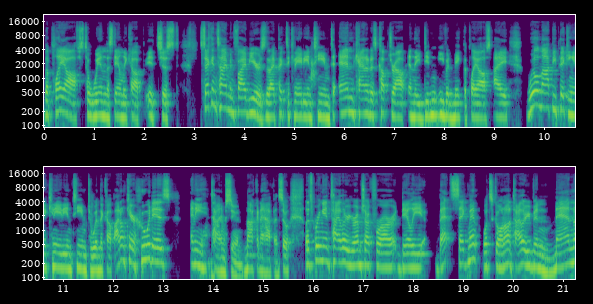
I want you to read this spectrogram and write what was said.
the playoffs to win the Stanley Cup. It's just Second time in five years that I picked a Canadian team to end Canada's cup drought and they didn't even make the playoffs. I will not be picking a Canadian team to win the cup. I don't care who it is anytime soon. Not going to happen. So let's bring in Tyler Yaremchuk for our daily bet segment. What's going on? Tyler, you've been man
